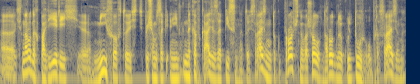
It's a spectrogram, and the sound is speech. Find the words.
э, народных поверий, э, мифов, то есть, причем они на Кавказе записаны. То есть Разин только прочно вошел в народную культуру, образ Разина,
